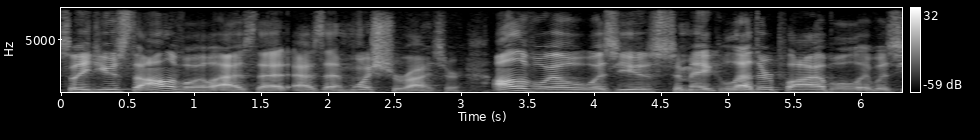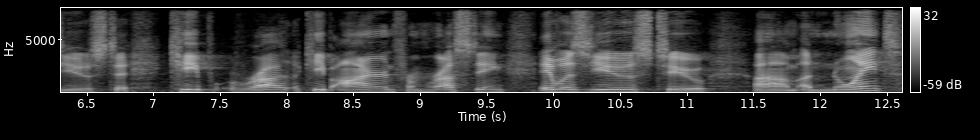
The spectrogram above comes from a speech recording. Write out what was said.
So they'd use the olive oil as that, as that moisturizer. Olive oil was used to make leather pliable. It was used to keep, ru- keep iron from rusting. It was used to um, anoint.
